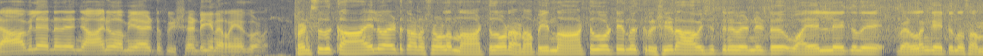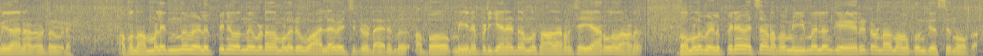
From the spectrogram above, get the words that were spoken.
രാവിലെ തന്നെ ഞാനും അമ്മയായിട്ട് ഫിഷ് ഹണ്ടിങ്ങിന് ഇറങ്ങിയേക്കുവാണ്. ഫ്രണ്ട്സ് ഇത് കായലുമായിട്ട് കണക്ഷനുള്ള നാട്ടുതോടാണ്. അപ്പോൾ ഈ നാട്ടുതോട്ടിൽ നിന്ന് കൃഷിയുടെ ആവശ്യത്തിന് വേണ്ടിയിട്ട് വയലിലേക്ക് വെള്ളം കയറ്റുന്ന സംവിധാനമാണ് കേട്ടോ ഇവിടെ. അപ്പോൾ നമ്മൾ ഇന്ന് വെളുപ്പിന് വന്ന് ഇവിടെ നമ്മളൊരു വല വെച്ചിട്ടുണ്ടായിരുന്നു. അപ്പോൾ മീനെ പിടിക്കാനായിട്ട് നമ്മൾ സാധാരണ ചെയ്യാറുള്ളതാണ്. അപ്പോൾ നമ്മൾ വെളുപ്പിനെ വെച്ചാണ്. അപ്പോൾ മീൻ വല്ലതും കയറിയിട്ടുണ്ടോ നമുക്കൊന്ന് ജസ്റ്റ് നോക്കാം.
